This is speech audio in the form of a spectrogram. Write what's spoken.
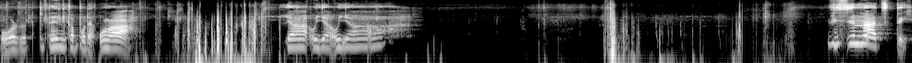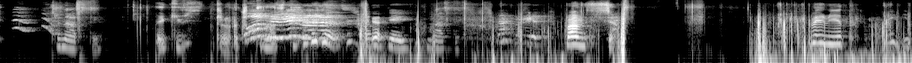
Боже, дитинка буде. Ура! Я, оя, оя. Вісімнадцятий. Тринадцятий. А який віс- тринадцятий? Чотирнадцятий? Привіт. Привіт.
